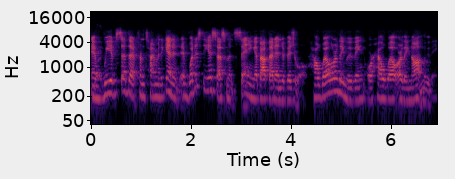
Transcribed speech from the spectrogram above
And Right. we have said that from time and again. And, and what is the assessment saying about that individual? How well are they moving or how well are they not moving?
